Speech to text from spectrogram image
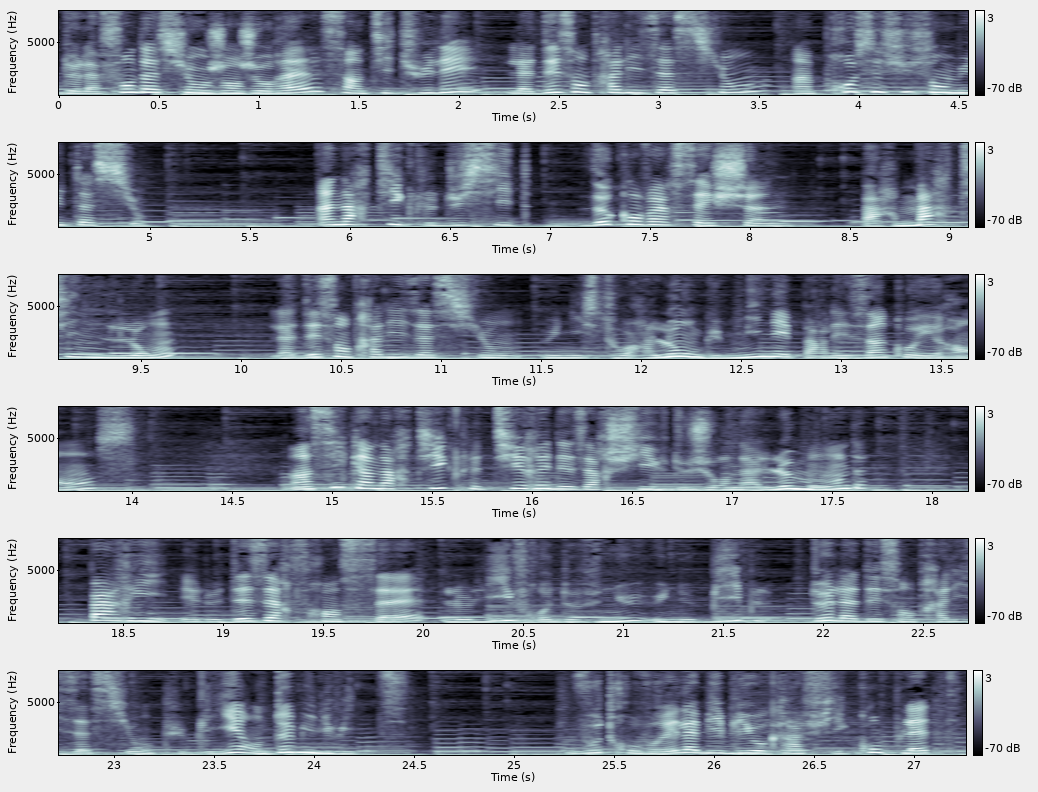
de la Fondation Jean Jaurès intitulée La décentralisation, un processus en mutation. Un article du site The Conversation par Martine Long la décentralisation, une histoire longue minée par les incohérences, ainsi qu'un article tiré des archives du journal Le Monde, Paris et le désert français, le livre devenu une Bible de la décentralisation, publié en 2008. Vous trouverez la bibliographie complète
